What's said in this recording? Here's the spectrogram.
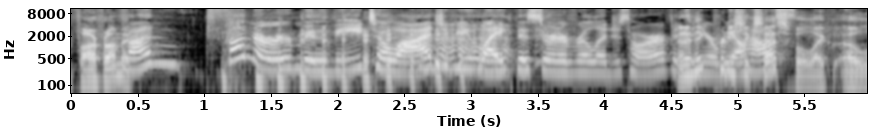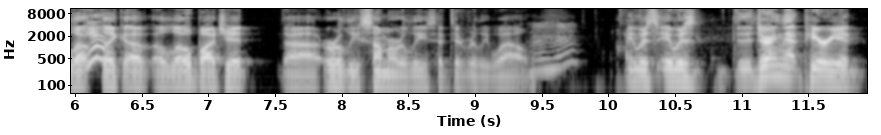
Far from it. fun funner movie to watch if you like this sort of religious horror if it's and I in think your pretty wheelhouse. successful. Like a low, Yeah. like a, a low budget, uh, early summer release that did really well. Mm-hmm. It was, it was during that period.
